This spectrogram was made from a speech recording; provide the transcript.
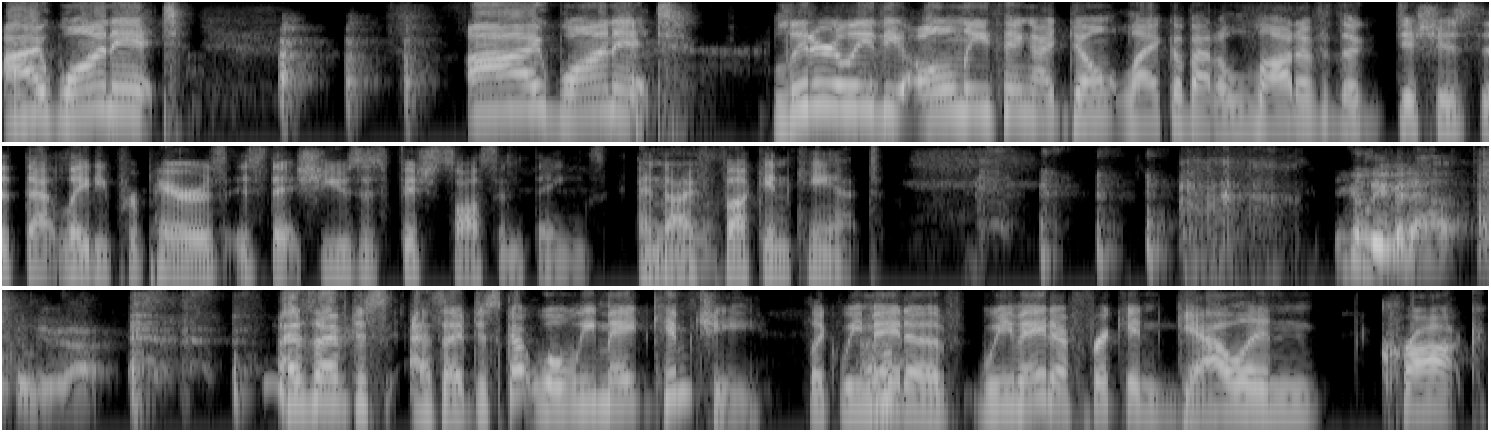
I want it. I want it." Literally the only thing I don't like about a lot of the dishes that that lady prepares is that she uses fish sauce and things, and I Mm. fucking can't. You can leave it out. You can leave it out. As I've just as I've discussed, well, we made kimchi. Like we Oh. made a we made a freaking gallon crock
